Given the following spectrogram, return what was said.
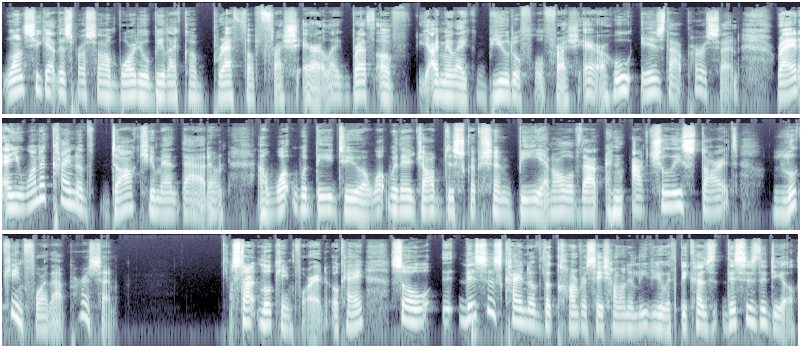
once you get this person on board, it will be like a breath of fresh air, like breath of, I mean, like beautiful fresh air. Who is that person? Right. And you want to kind of document that and, and what would they do and what would their job description be and all of that and actually start looking for that person start looking for it. Okay. So this is kind of the conversation I want to leave you with because this is the deal.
